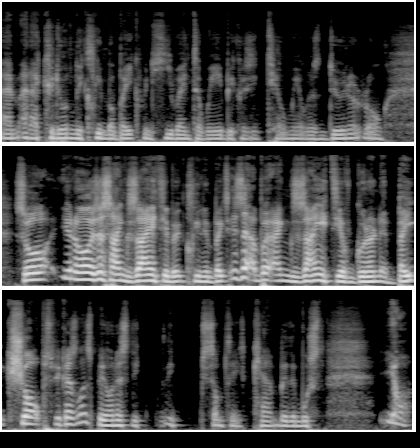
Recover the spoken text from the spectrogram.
um, and I could only clean my bike when he went away because he'd tell me I was doing it wrong. So, you know, is this anxiety about cleaning bikes? Is it about anxiety of going into bike shops? Because let's be honest, they, they sometimes can't be the most you know,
